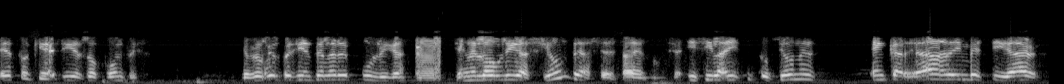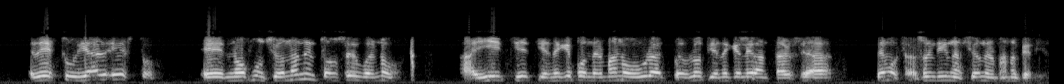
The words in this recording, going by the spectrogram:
esto quiere decir esos cómplices. Yo creo que el presidente de la República tiene la obligación de hacer esta denuncia. Y si las instituciones encargadas de investigar, de estudiar esto, eh, no funcionan, entonces, bueno, ahí tiene que poner mano dura, el pueblo tiene que levantarse a demostrar su indignación, hermano querido.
